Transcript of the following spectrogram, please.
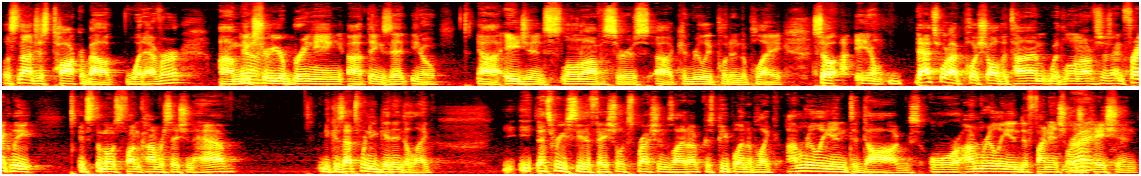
Let's not just talk about whatever. Um, make yeah. sure you're bringing uh, things that, you know, uh, agents, loan officers uh, can really put into play. So, uh, you know, that's what I push all the time with loan officers. And frankly, it's the most fun conversation to have because that's when you get into like, that's where you see the facial expressions light up because people end up like, I'm really into dogs, or I'm really into financial right. education,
